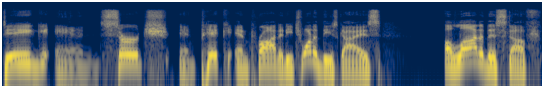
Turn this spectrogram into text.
dig and search and pick and prod at each one of these guys, a lot of this stuff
